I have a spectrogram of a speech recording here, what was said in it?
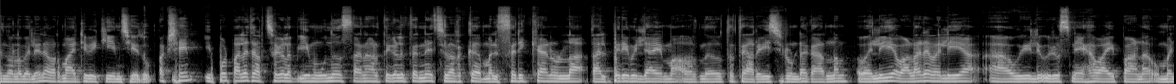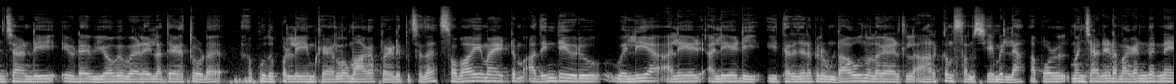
എന്നുള്ള നിലയിൽ അവർ മാറ്റിവെക്കുകയും ചെയ്തു. പക്ഷേ ഇപ്പോൾ പല ചർച്ചകളും ഈ മൂന്ന് സ്ഥാനാർത്ഥികളിൽ തന്നെ ചിലർക്ക് മത്സരിക്കാനുള്ള താല്പര്യമില്ലായ്മ അവർ നേതൃത്വത്തെ അറിയിച്ചിട്ടുണ്ട്. കാരണം വലിയ വളരെ വലിയ ഒരു ഒരു സ്നേഹവായ്പാണ് ഉമ്മൻചാണ്ടിയുടെ വിയോഗവേളയിൽ അദ്ദേഹത്തോട് പുതുപ്പള്ളിയും കേരളവും ആകെ പ്രകടിപ്പിച്ചത്. സ്വാഭാവികമായിട്ടും അതിന്റെ ഒരു വലിയ അലേ അലേടി ഈ തെരഞ്ഞെടുപ്പിൽ ഉണ്ടാവും എന്നുള്ള കാര്യത്തിൽ ആർക്കും സംശയമില്ല. അപ്പോൾ ഉമ്മൻചാണ്ടിയുടെ മകൻ തന്നെ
